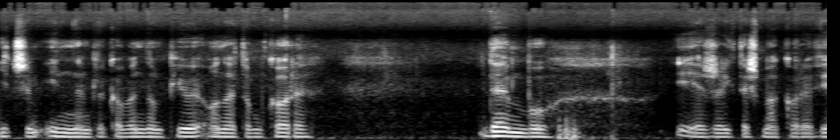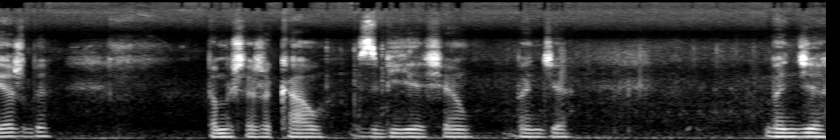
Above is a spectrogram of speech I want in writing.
niczym innym, tylko będą piły one tą korę dębu i jeżeli ktoś ma korę wierzby, to myślę, że kał zbije się, będzie, będzie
